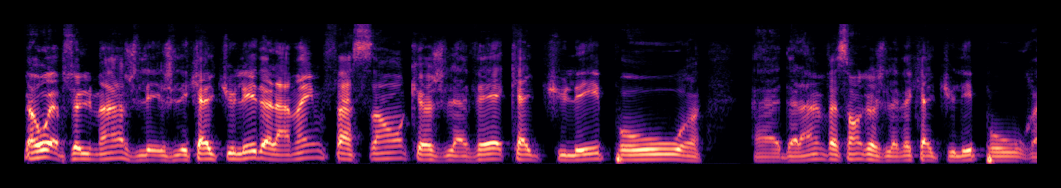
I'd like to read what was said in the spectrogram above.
Ben oui, absolument. Je l'ai calculé de la même façon que je l'avais calculé pour. de la même façon que je l'avais calculé pour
